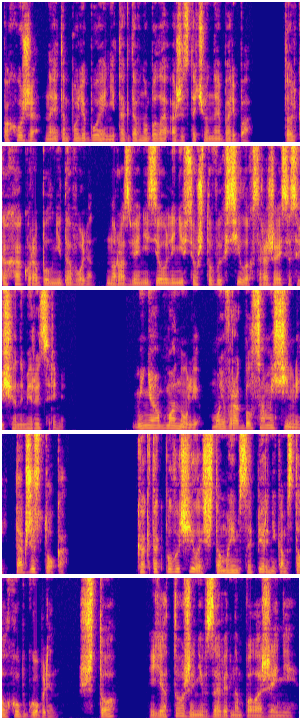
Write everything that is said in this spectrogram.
Похоже, на этом поле боя не так давно была ожесточенная борьба. Только Хакура был недоволен, но разве они сделали не все, что в их силах, сражаясь со священными рыцарями? Меня обманули. Мой враг был самый сильный, так жестоко. Как так получилось, что моим соперником стал Хоб-Гоблин? Что? Я тоже не в завидном положении.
